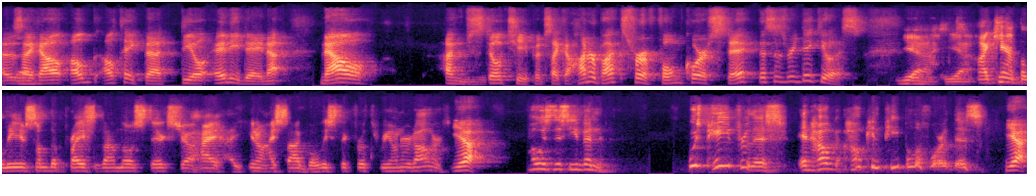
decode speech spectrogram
I was Yeah. like, I'll, I'll, I'll take that deal any day. Now, now I'm Mm-hmm. still cheap. It's like a hundred bucks for a foam core stick. This is ridiculous. Yeah, yeah. I can't believe some of the prices on those sticks. Joe. I, I you know, I saw a goalie stick for three hundred dollars. Yeah. How is this even? Who's paid for this? And how how can people afford this? Yeah.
